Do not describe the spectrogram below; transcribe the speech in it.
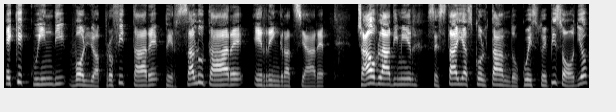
e che quindi voglio approfittare per salutare e ringraziare. Ciao Vladimir, se stai ascoltando questo episodio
